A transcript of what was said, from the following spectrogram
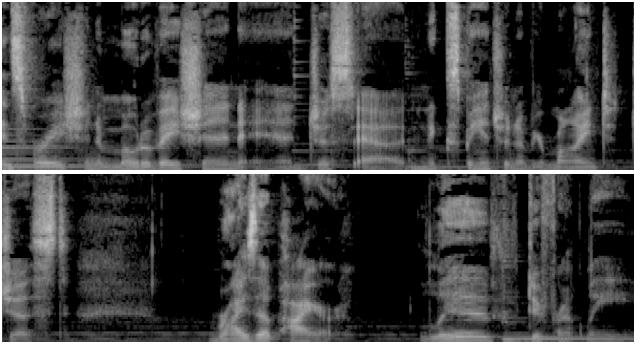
inspiration and motivation and just uh, an expansion of your mind to just rise up higher, live differently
